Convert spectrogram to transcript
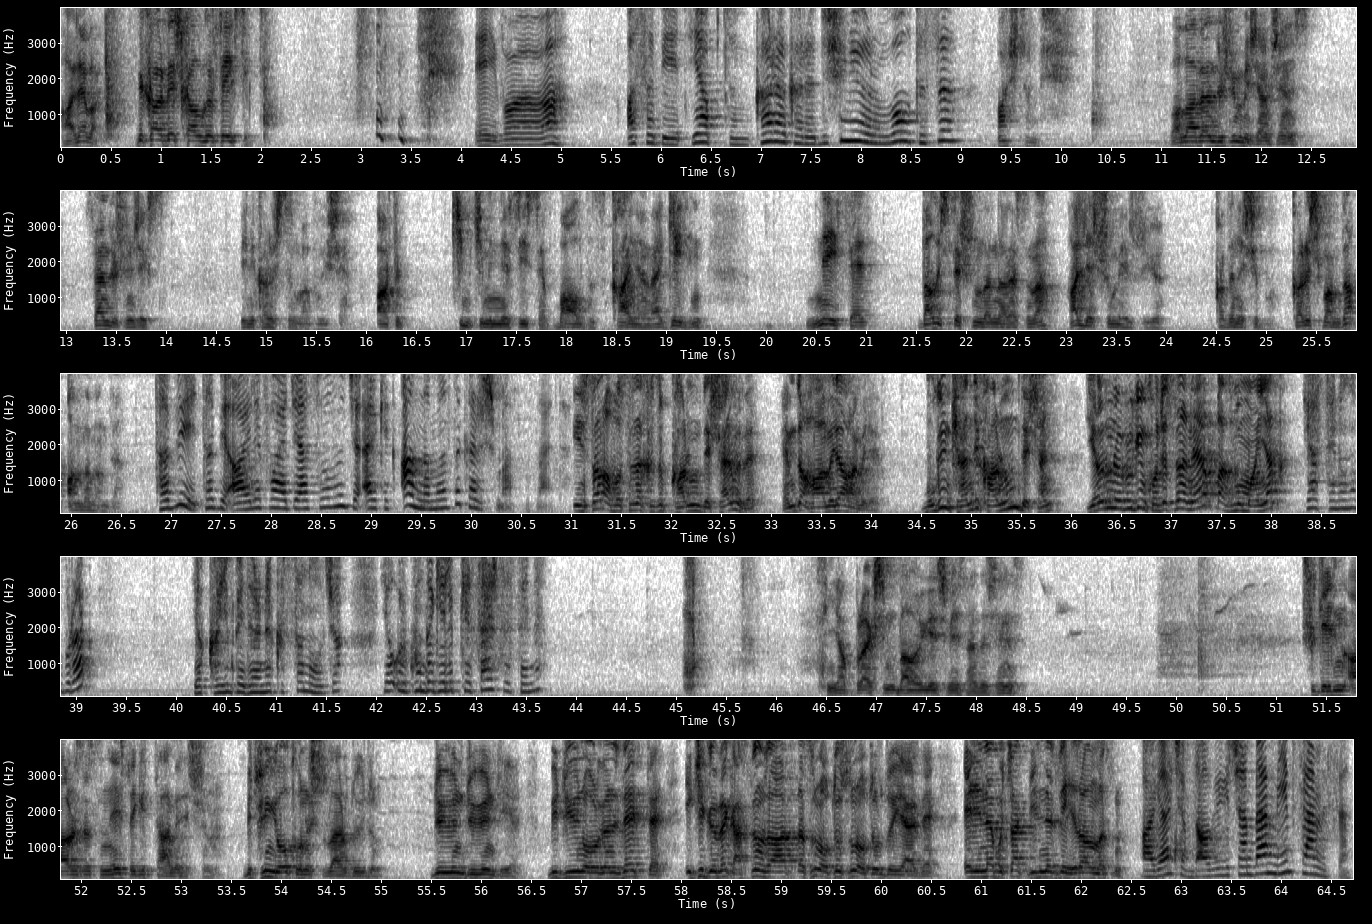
Hale bak. Bir kardeş kavgası eksikti. Eyvah. Asabiyet yaptım. Kara kara düşünüyorum voltası başlamış. Vallahi ben düşünmeyeceğim Şeniz. Sen düşüneceksin. Beni karıştırma bu işe. Artık kim kimin nesiyse baldız, kaynana, gelin... Neyse dal işte şunların arasına. Hallet şu mevzuyu. Kadın işi bu. Karışmam da anlamam da. Tabii tabii aile faciası olunca erkek anlamaz da karışmazdı zaten. İnsan ablasına kızıp karnını deşer mi be? Hem de hamile hamile. Bugün kendi karnını deşen, yarın öbür gün kocasına ne yapmaz bu manyak? Ya sen onu bırak. Ya kayınpederine kızsa ne olacak? Ya uykunda gelip keserse seni? Ya bırak şimdi dalga geçmeyi sen de Şeniz. Şu gelin arızası neyse git tamir et şunu. Bütün yol konuştular duydun. Düğün düğün diye. Bir düğün organize et de iki göbek atsın rahatlasın otursun oturduğu yerde. Eline bıçak diline zehir almasın. Ayger'cim dalga geçen ben miyim sen misin?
